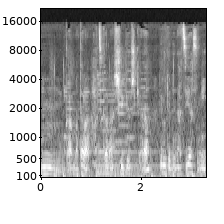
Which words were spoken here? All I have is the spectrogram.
うん、かまたは20日が終業式かな。ということで夏休み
